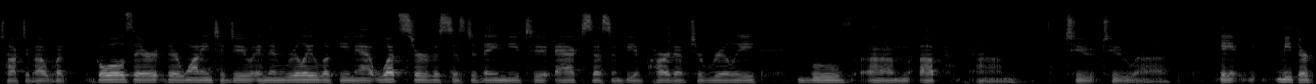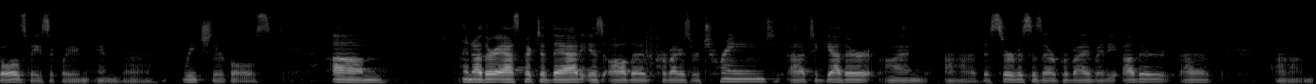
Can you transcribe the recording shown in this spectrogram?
talked about what goals they're they're wanting to do, and then really looking at what services do they need to access and be a part of to really move um, up um, to to uh, gain, meet their goals basically and, and uh, reach their goals. Um, Another aspect of that is all the providers are trained uh, together on uh, the services that are provided by the other uh, um,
